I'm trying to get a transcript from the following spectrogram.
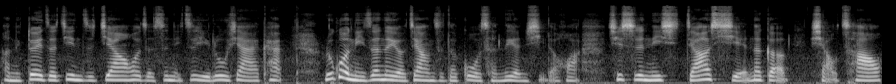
啊，你对着镜子教，或者是你自己录下来看。如果你真的有这样子的过程练习的话，其实你只要写那个小抄，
